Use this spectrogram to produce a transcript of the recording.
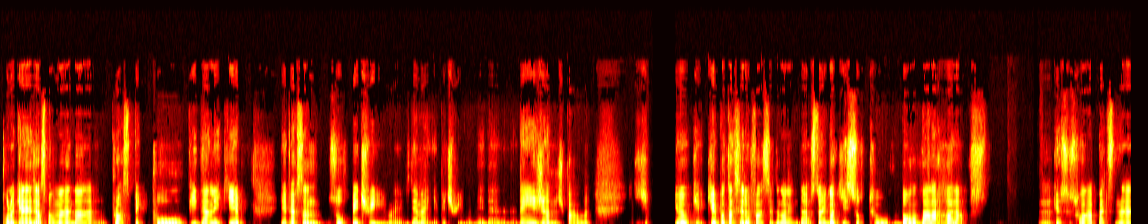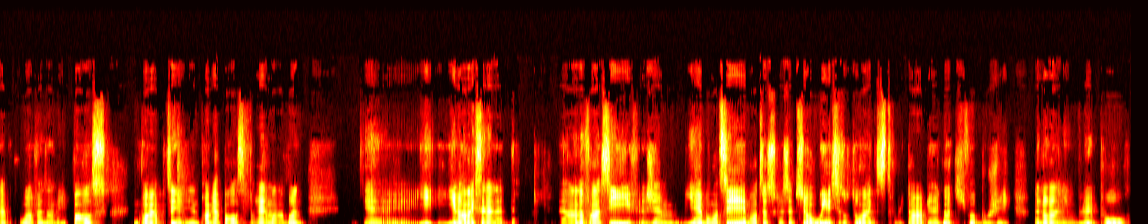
pour le Canadien en ce moment, dans le prospect pool puis dans l'équipe, il n'y a personne sauf Petrie. Évidemment, il y a Petrie, mais d'un jeune, je parle, qui, a, qui- a le potentiel offensif de Norlinda. C'est un gars qui est surtout bon dans la relance, Mm. que ce soit en patinant ou en faisant des passes. Une première, une première passe vraiment bonne. Euh, il, est- il est vraiment excellent là-dedans. En offensive, j'aime, il y a un bon tir, bon tir sur réception, oui, mais c'est surtout un distributeur puis un gars qui va bouger le long de la ligne bleue pour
